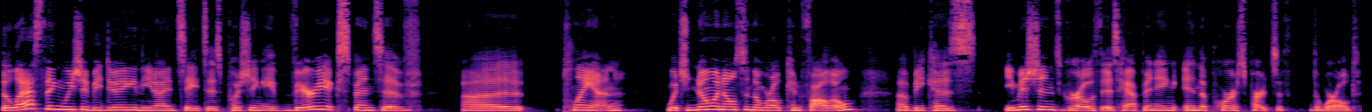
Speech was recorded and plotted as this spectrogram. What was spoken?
the last thing we should be doing in the United States is pushing a very expensive uh, plan, which no one else in the world can follow, uh, because emissions growth is happening in the poorest parts of the world.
